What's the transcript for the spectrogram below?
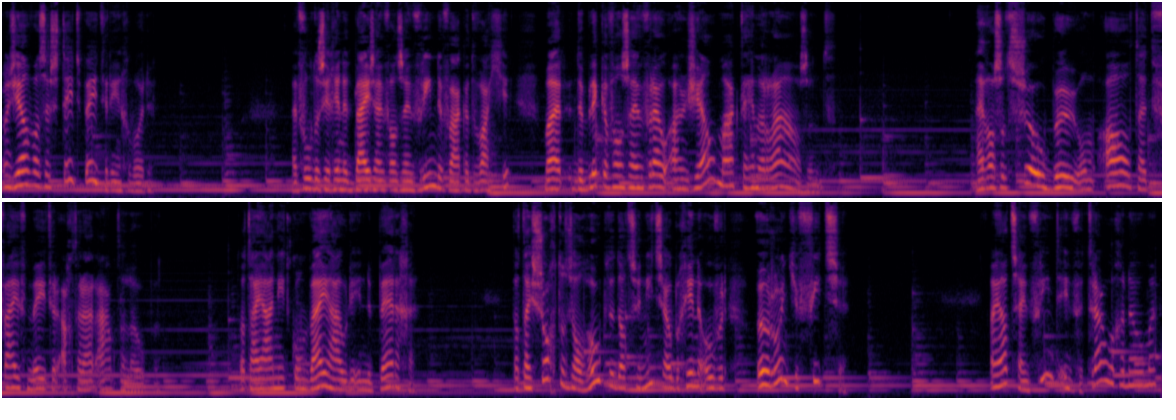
Angel was er steeds beter in geworden. Hij voelde zich in het bijzijn van zijn vrienden vaak het watje, maar de blikken van zijn vrouw Angel maakten hem razend. Hij was het zo beu om altijd vijf meter achter haar aan te lopen, dat hij haar niet kon bijhouden in de bergen. Dat hij ochtends al hoopte dat ze niet zou beginnen over een rondje fietsen. Hij had zijn vriend in vertrouwen genomen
